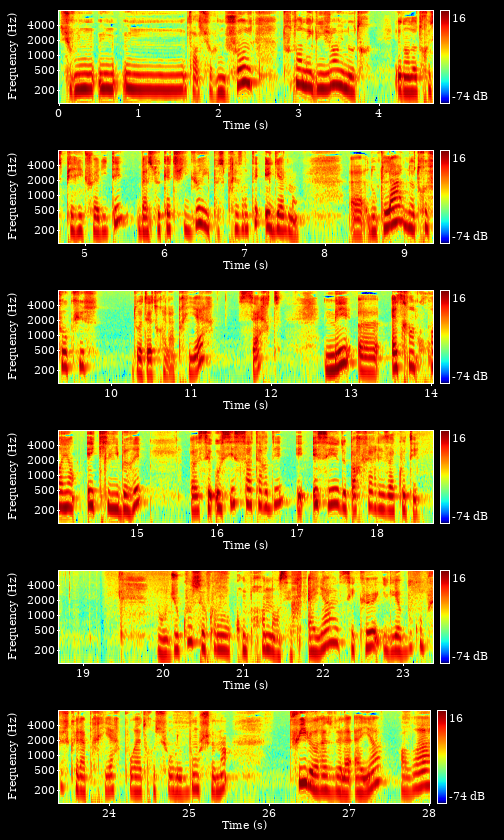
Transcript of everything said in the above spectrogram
sur une, sur une chose, tout en négligeant une autre. Et dans notre spiritualité, bah, ce cas de figure, il peut se présenter également. Euh, donc là, notre focus doit être la prière, certes, mais euh, être un croyant équilibré, euh, c'est aussi s'attarder et essayer de parfaire les à côté. Donc du coup, ce qu'on comprend dans cette ayah, c'est qu'il y a beaucoup plus que la prière pour être sur le bon chemin. Puis le reste de la ayah, Allah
